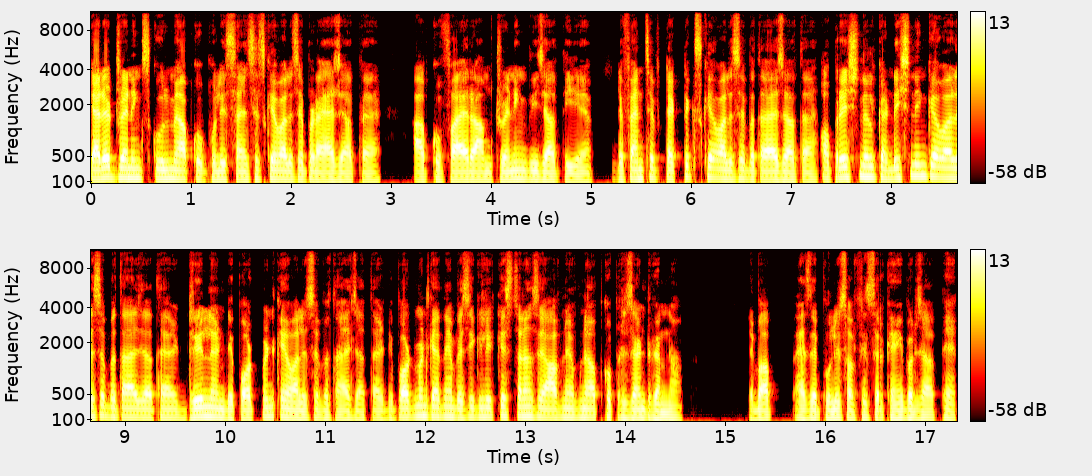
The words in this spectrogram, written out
कैडेट ट्रेनिंग स्कूल में आपको पुलिस साइंसिस के वाले से पढ़ाया जाता है। आपको फायर आर्म ट्रेनिंग दी जाती है, डिफेंसिव टेक्टिक्स के हवाले से बताया जाता है, ऑपरेशनल कंडीशनिंग के हवाले से बताया जाता है, ड्रिल एंड डिपार्टमेंट के हवाले से बताया जाता है। डिपार्टमेंट कहते हैं बेसिकली किस तरह से आपने अपने आप को प्रेजेंट करना। जब आप एज ए पुलिस ऑफिसर कहीं पर जाते हैं,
